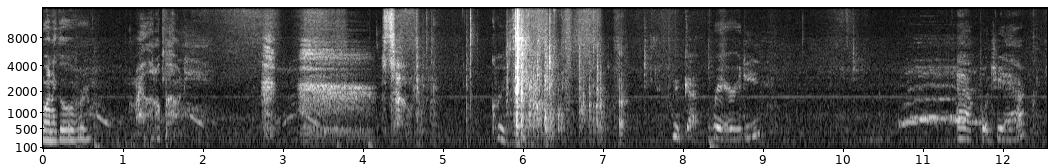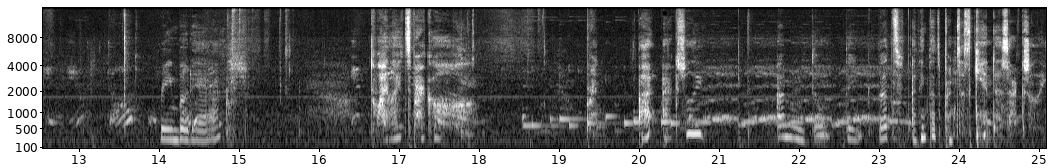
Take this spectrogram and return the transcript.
You wanna go over? My Little Pony. so, of course, we've got Rarity, Applejack, Rainbow Dash, Twilight Sparkle, Prin I actually, I don't think, that's, I think that's Princess Cadance actually.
